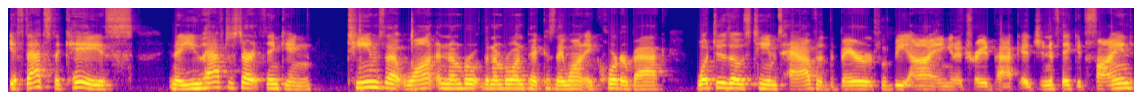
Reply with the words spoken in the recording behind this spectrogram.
if that's the case, you know, you have to start thinking teams that want a number the number one pick because they want a quarterback what do those teams have that the Bears would be eyeing in a trade package? And if they could find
